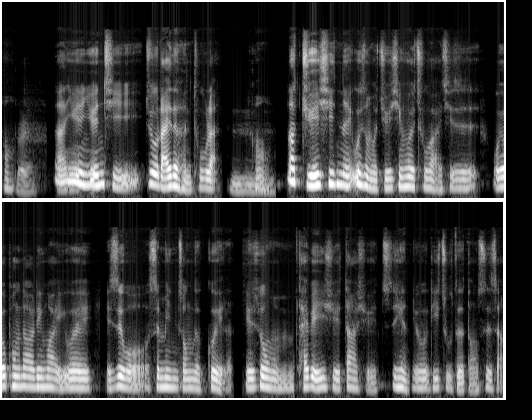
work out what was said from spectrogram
哈，对。那因为缘起就来得很突然，嗯哦，那决心呢？为什么决心会出来？其实我又碰到另外一位，也是我生命中的贵人，也是我们台北医学大学之前有李祖德董事长，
